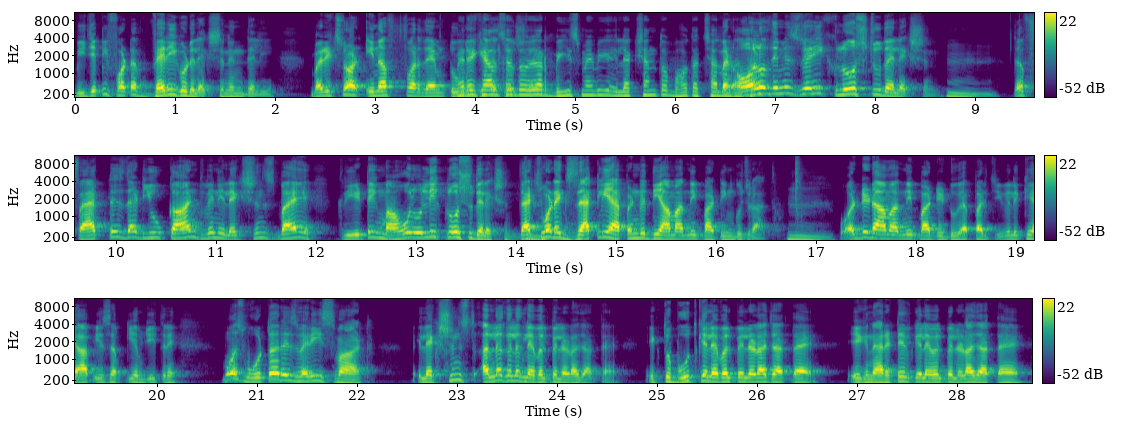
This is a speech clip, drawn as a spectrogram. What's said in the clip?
BJP fought a very good election in Delhi but it's not enough for them to मेरे ख्याल से 2020 में भी इलेक्शन तो बहुत अच्छा but all of them is very close to the election the fact is that you can't win elections by creating माहौल only close to the election that's what exactly happened with the Aam Aadmi Party in Gujarat what did Aam Aadmi Party डू या पर्ची लिखे आप ये सब की हम जीत रहे most voter is very smart elections अलग अलग लेवल पे लड़ा जाता है। एक तो बूथ के लेवल पे लड़ा जाता है एक नैरेटिव के लेवल पे लड़ा जाता है।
